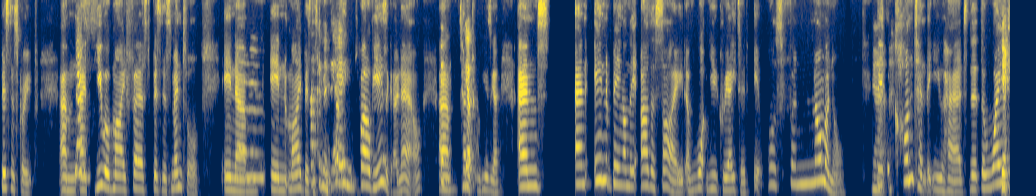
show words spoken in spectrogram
business group. Um, yes. and you were my first business mentor in um in my business Back in the day. 12 years ago now. Um 10 yep. or 12 years ago. And and in being on the other side of what you created, it was phenomenal. Yeah. The, the, content that you had, the the way yeah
